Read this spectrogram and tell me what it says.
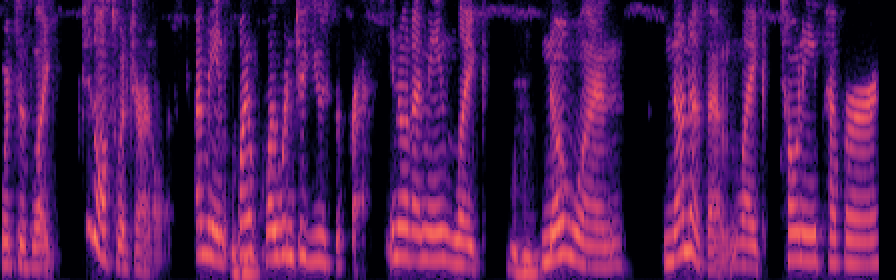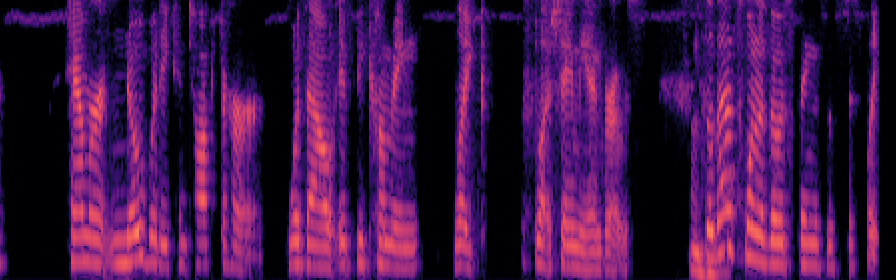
which is like she's also a journalist i mean mm-hmm. why why wouldn't you use the press you know what i mean like mm-hmm. no one none of them like tony pepper hammer nobody can talk to her without it becoming like slut shaming and gross. Mm-hmm. So that's one of those things that's just like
